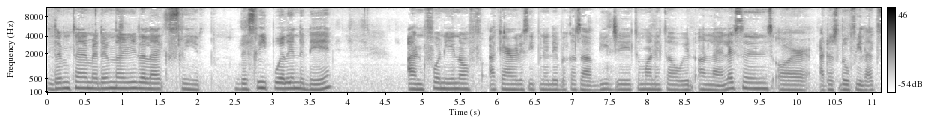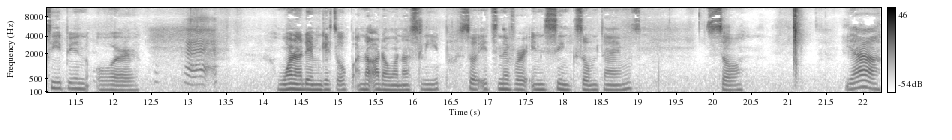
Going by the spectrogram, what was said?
them time I them not really like sleep. They sleep well in the day and funny enough I can't really sleep in the day because I have DJ to monitor with online lessons or I just don't feel like sleeping or one of them gets up and the other one asleep. So it's never in sync sometimes. So yeah.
